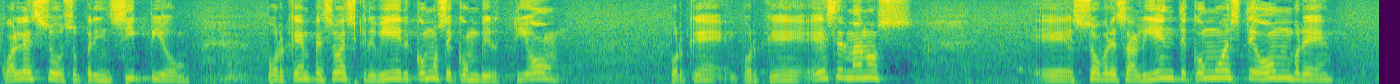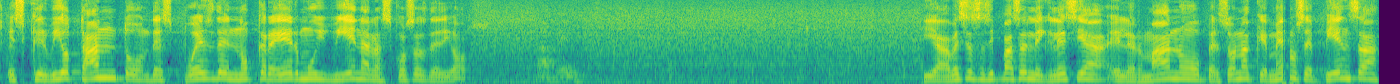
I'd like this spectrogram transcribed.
cuál es su, principio, por qué empezó a escribir, cómo se convirtió. Porque, porque es, hermanos, eh, sobresaliente cómo este hombre escribió tanto después de no creer muy bien a las cosas de Dios. Y a veces así pasa en la iglesia, el hermano o persona que menos se piensa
